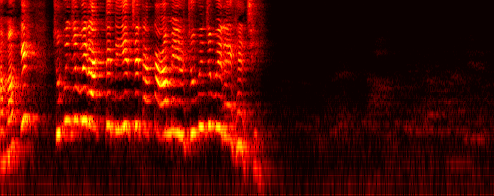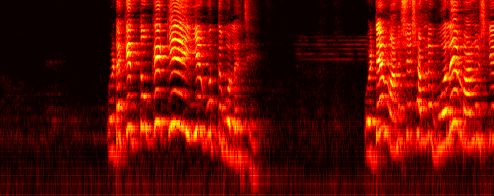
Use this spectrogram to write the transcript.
আমাকে চুপি চুপি রাখতে দিয়েছে টাকা, আমি চুপি চুপি রেখেছি। ওটাকে তোকে কে ইয়ে করতে বলেছে? ওইটা মানুষের সামনে বলে মানুষকে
